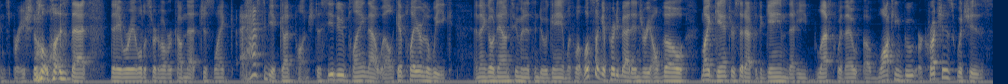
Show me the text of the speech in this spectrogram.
inspirational it was that they were able to sort of overcome that. Just like it has to be a gut punch to see a dude playing that well, get Player of the Week, and then go down two minutes into a game with what looks like a pretty bad injury. Although Mike Ganter said after the game that he left without a walking boot or crutches, which is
